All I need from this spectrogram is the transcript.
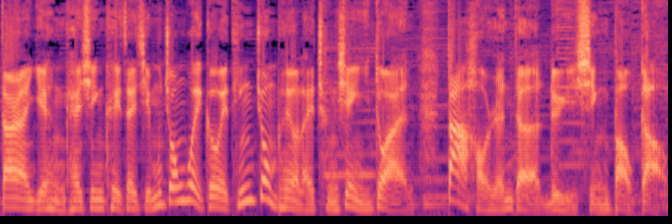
当然也很开心，可以在节目中为各位听众朋友来呈现一段大好人的旅行报告。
